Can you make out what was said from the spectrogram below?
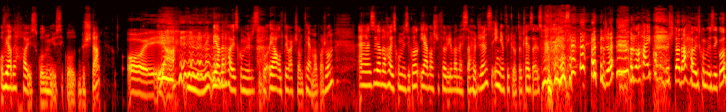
Og vi hadde High School Musical-bursdag. Oi! Ja. Mm, vi hadde High School Musical. Jeg har alltid vært sånn temaperson. Eh, så vi hadde High School Musical. Jeg var selvfølgelig Vanessa Hudgens. Ingen fikk lov til å kle seg ut som Vanessa Jeg var Sånn, Hei, kommer bursdag, det er High School Musical.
